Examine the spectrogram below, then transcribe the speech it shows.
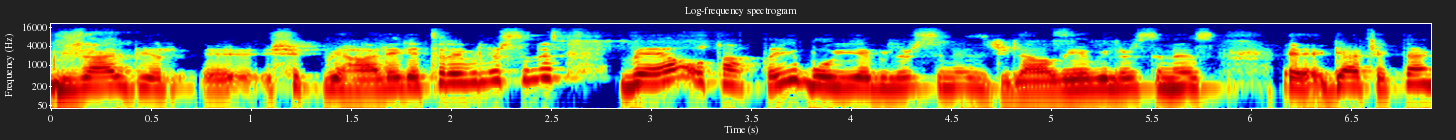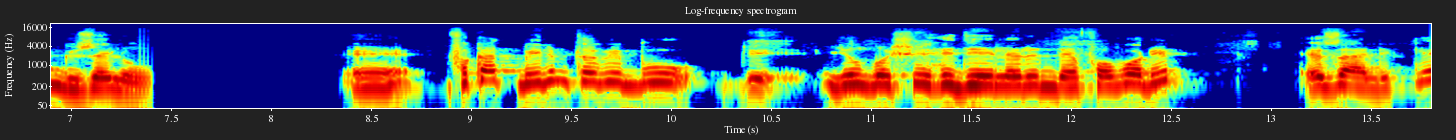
güzel bir e, şık bir hale getirebilirsiniz veya o tahtayı boyayabilirsiniz, cilalayabilirsiniz. E, gerçekten güzel olur. E, fakat benim tabii bu e, yılbaşı hediyelerinde favorim özellikle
